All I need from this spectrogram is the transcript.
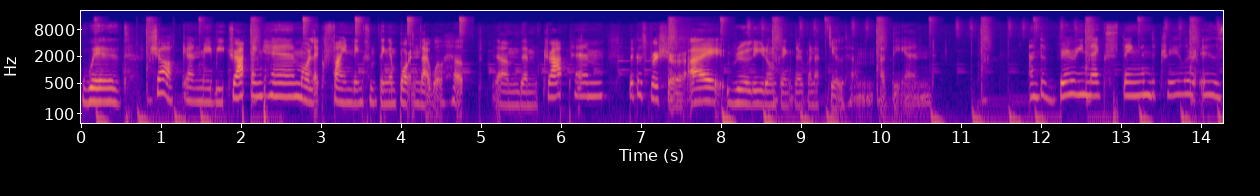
with Chuck and maybe trapping him or like finding something important that will help um, them trap him because for sure I really don't think they're gonna kill him at the end. And the very next thing in the trailer is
